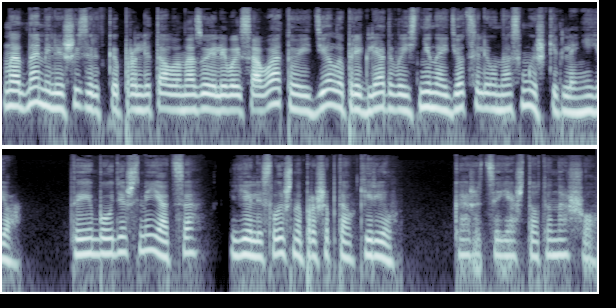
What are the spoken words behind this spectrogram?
Над нами лишь изредка пролетала назойливая сова, то и дело приглядываясь, не найдется ли у нас мышки для нее. «Ты будешь смеяться», — еле слышно прошептал Кирилл. «Кажется, я что-то нашел».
